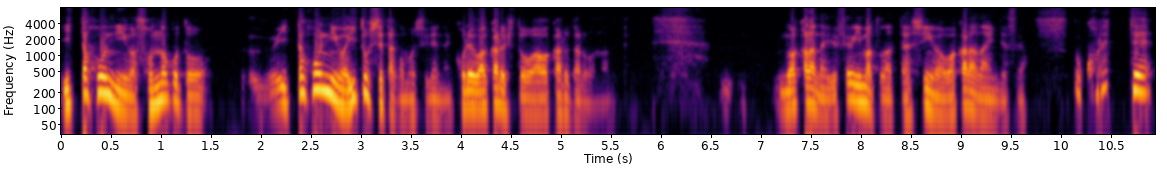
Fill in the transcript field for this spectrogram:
言った本人はそんなこと言った本人は意図してたかもしれない。これ分かる人は分かるだろうなんて。分からないですよ。今となったらシーンは分からないんですが。これって、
